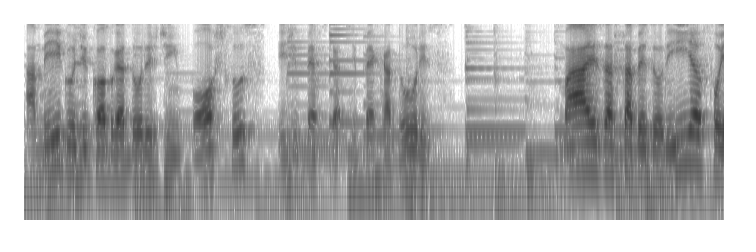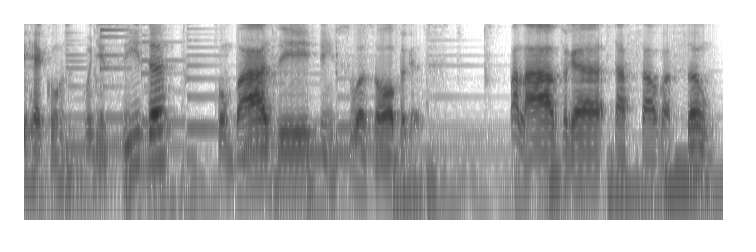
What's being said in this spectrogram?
amigo de cobradores de impostos e de, pesca, de pecadores. Mas a sabedoria foi reconhecida com base em suas obras. Palavra da salvação.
